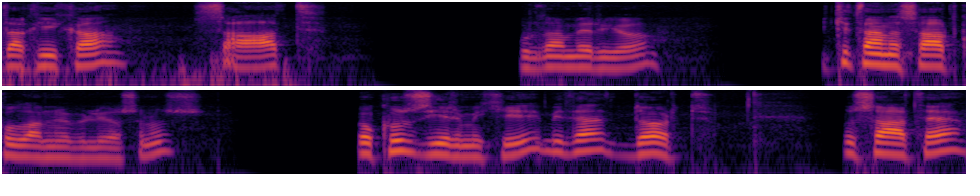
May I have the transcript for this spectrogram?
dakika, saat. Buradan veriyor. İki tane saat kullanıyor biliyorsunuz. 9.22 bir de 4. Bu saate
